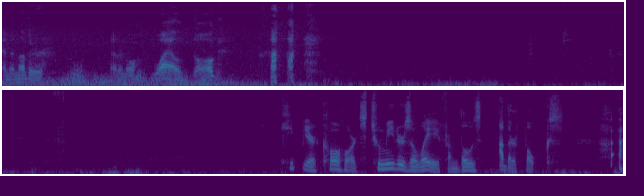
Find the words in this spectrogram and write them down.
And another, I don't know, wild dog. Keep your cohorts two meters away from those other folks.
